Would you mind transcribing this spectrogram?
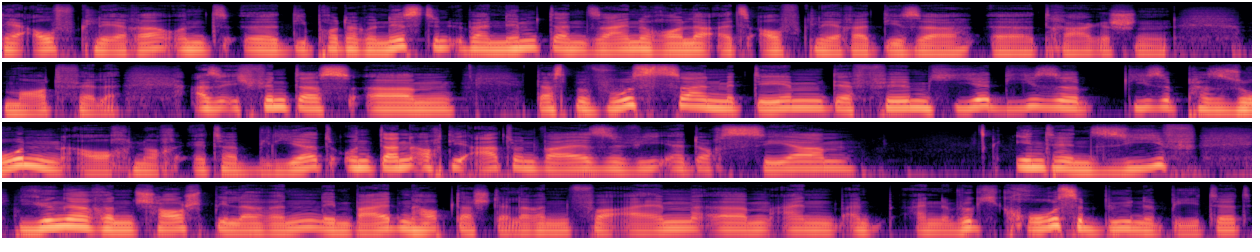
der Aufklärer. Und äh, die Protagonistin übernimmt dann seine Rolle als Aufklärer dieser äh, tragischen Mordfälle. Also ich finde, dass ähm, das Bewusstsein, mit dem der Film hier diese, diese Personen auch noch etabliert und dann auch die Art und Weise, wie er doch sehr intensiv jüngeren Schauspielerinnen, den beiden Hauptdarstellerinnen vor allem, ähm, ein, ein, eine wirklich große Bühne bietet.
